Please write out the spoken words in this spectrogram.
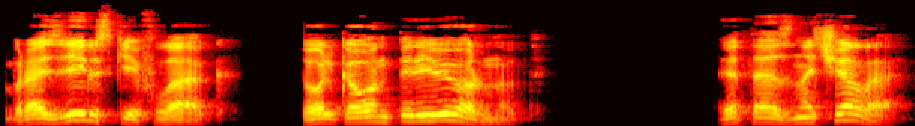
Бразильский флаг, только он перевернут». Это означало,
